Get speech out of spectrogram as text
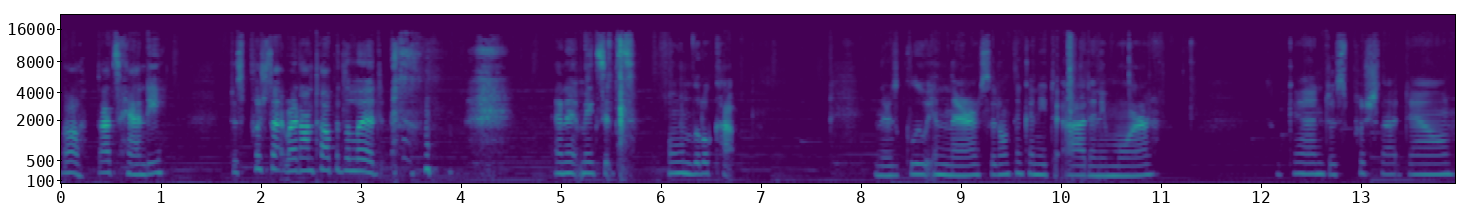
Oh, that's handy. Just push that right on top of the lid. and it makes its own little cup. And there's glue in there, so I don't think I need to add any more. So again, just push that down.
